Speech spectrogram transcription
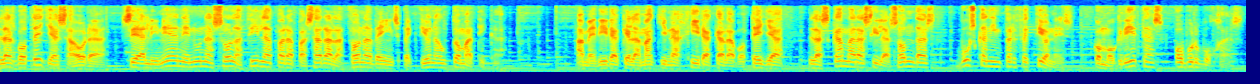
Las botellas ahora se alinean en una sola fila para pasar a la zona de inspección automática. A medida que la máquina gira cada botella, las cámaras y las ondas buscan imperfecciones, como grietas o burbujas.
